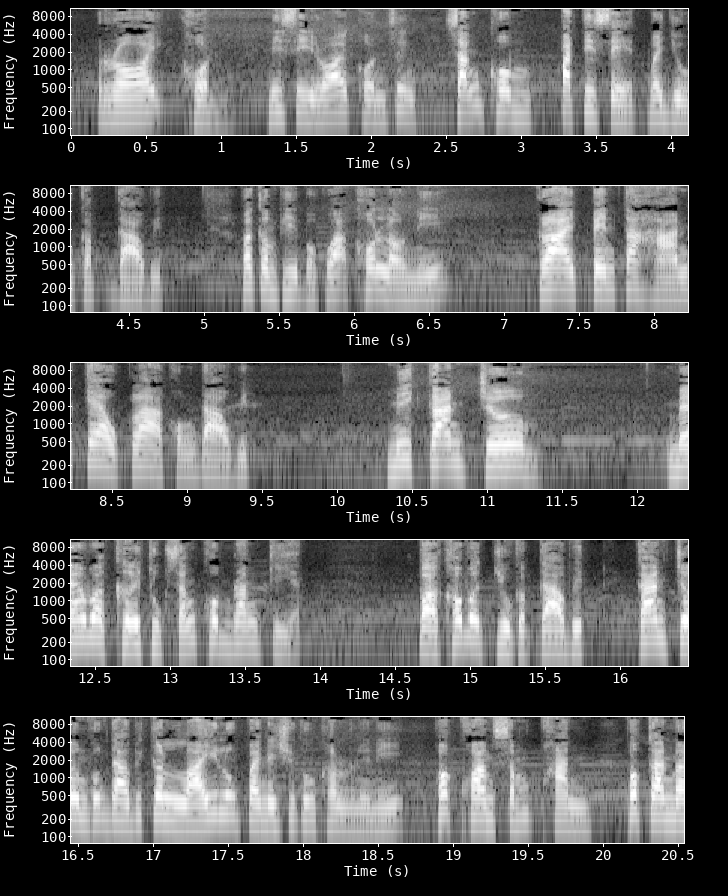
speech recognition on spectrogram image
400 คน มี 400 คน ซึ่งสังคมปฏิเสธมาอยู่กับดาวิดพระคัมภีร์บอกว่าคนเหล่านี้ กลายเป็นทหารแก้วกล้าของดาวิด มีการเจิม แม้ว่าเคยถูกสังคมรังเกียจต่อเขามาอยู่กับดาวิด การเจิมของดาวิดก็ไหลลงไปในชีวิตของเขาเหล่านี้ เพราะความสัมพันธ์ เพราะการมา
